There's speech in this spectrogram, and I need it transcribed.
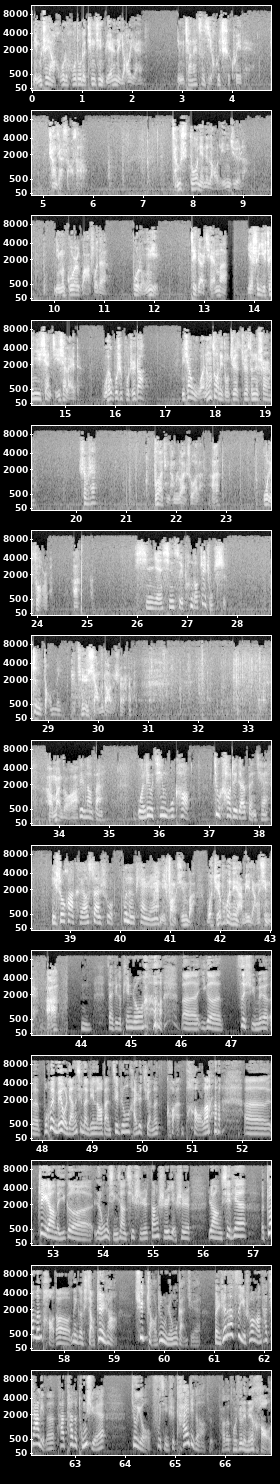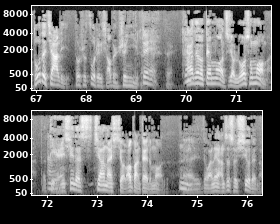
你们这样糊里糊涂的听信别人的谣言，你们将来自己会吃亏的呀。张家嫂嫂，咱们是多年的老邻居了，你们孤儿寡妇的不容易，这点钱嘛，也是一针一线积下来的，我又不是不知道。你像我能做那种绝子绝孙的事儿吗？是不是？不要听他们乱说了啊！屋里坐会儿吧，啊！新年新岁碰到这种事，真倒霉。真是想不到的事儿。好，慢走啊！林老板，我六亲无靠，就靠这点本钱，你说话可要算数，不能骗人。你放心吧，我绝不会那样没良心的啊！嗯在这个片中，呃，一个自诩没有呃不会没有良心的林老板，最终还是卷了款跑了。呃，这样的一个人物形象，其实当时也是让谢天专门跑到那个小镇上去找这种人物感觉。本身他自己说，好像他家里的他他的同学。就有父亲是开这个，他的同学里面好多的家里都是做这个小本生意的。对对，他这种戴帽子叫罗松帽嘛，典型的江南小老板戴的帽子，嗯，完了两只手绣的呢，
